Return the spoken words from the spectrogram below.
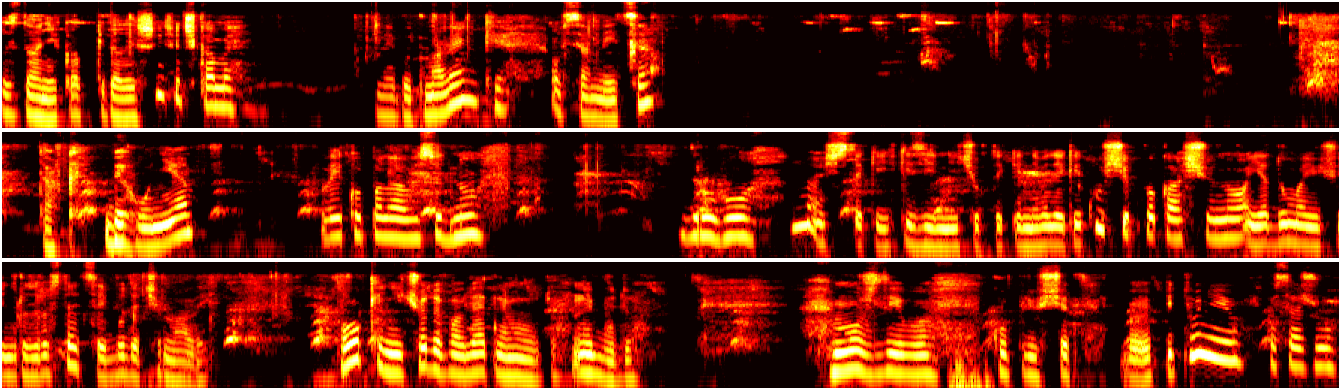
Ось Даніка обкидали шишечками. Мабуть, маленькі, овсяниця. Так, бегонія. Викопала ось одну, другу. Ну, ось такий кизільничок, такий невеликий кущик поки що. Ну, я думаю, що він розростеться і буде чималий. Поки нічого додати не буду. Не буду. Можливо, куплю ще пітунію, посажу.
